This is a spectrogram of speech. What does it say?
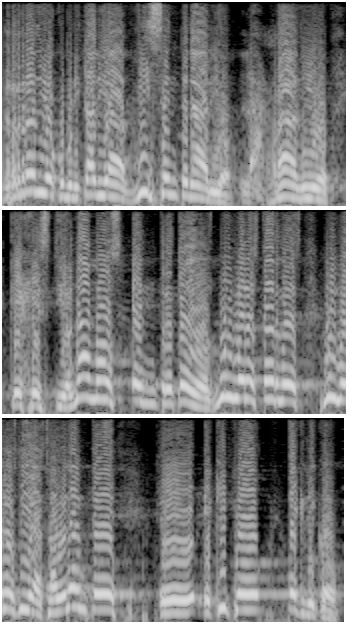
Radio Comunitaria Bicentenario, la radio que gestionamos entre todos. Muy buenas tardes, muy buenos días. Adelante, eh, equipo técnico.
